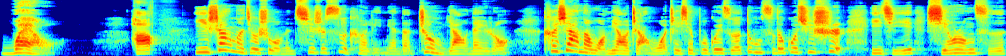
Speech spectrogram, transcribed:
well。好，以上呢就是我们七十四课里面的重要内容。课下呢，我们要掌握这些不规则动词的过去式以及形容词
